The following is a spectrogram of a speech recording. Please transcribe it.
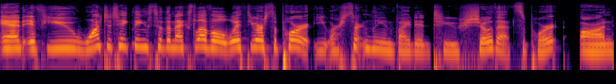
And if you want to take things to the next level with your support, you are certainly invited to show that support on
